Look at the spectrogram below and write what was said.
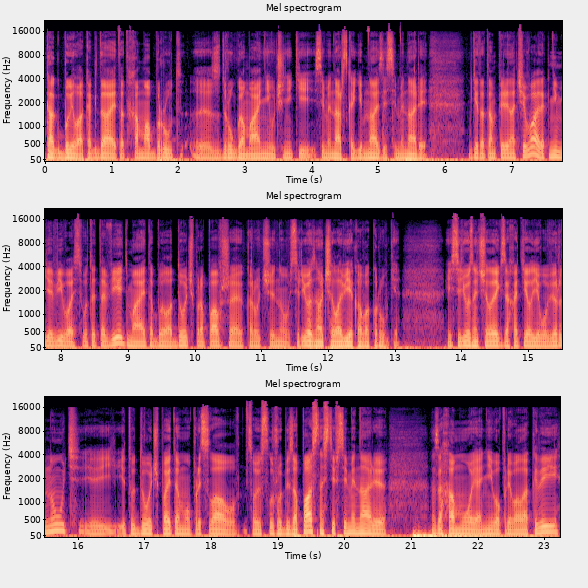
как было, когда этот Хама Брут э, с другом, а они ученики семинарской гимназии, семинарии, где-то там переночевали, к ним явилась вот эта ведьма, а это была дочь пропавшая, короче, ну, серьезного человека в округе. И серьезный человек захотел его вернуть, и, эту дочь, поэтому прислал свою службу безопасности в семинарию за хамой, они его приволокли,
